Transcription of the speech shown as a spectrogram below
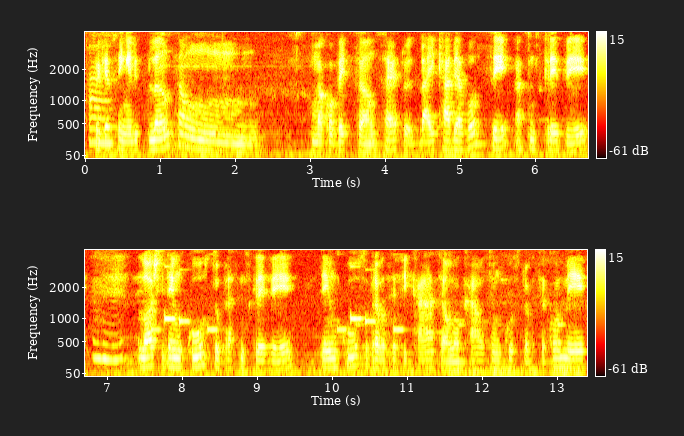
Tá. Porque assim, eles lançam um- uma competição, certo? Daí cabe a você a se inscrever. Uhum. Lógico que tem um custo para se inscrever, tem um custo para você ficar até o local, tem um custo para você comer,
